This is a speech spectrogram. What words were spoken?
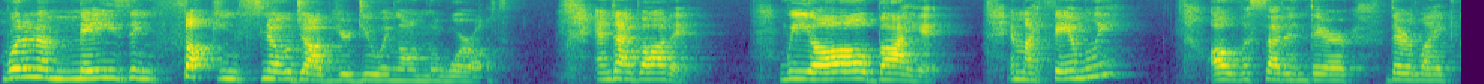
What an amazing fucking snow job you're doing on the world. And I bought it. We all buy it. And my family, all of a sudden they're they're like,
